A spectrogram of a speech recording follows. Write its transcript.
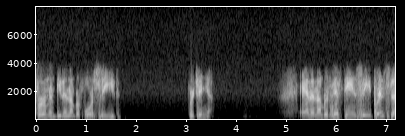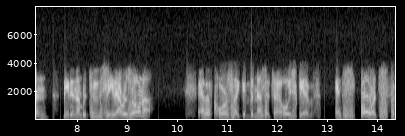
Furman, beat the number 4 seed, Virginia. And the number 15 seed, Princeton, beat the number 2 seed, Arizona. And of course, I give the message I always give. In sports, the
